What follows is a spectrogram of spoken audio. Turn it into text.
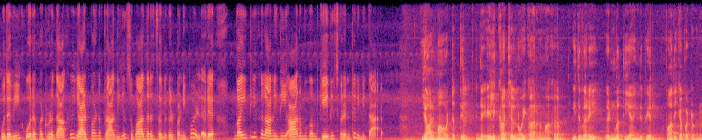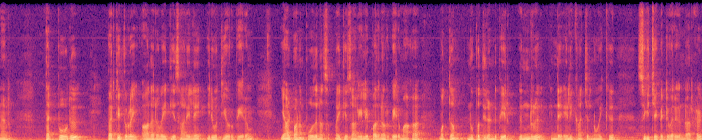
உதவி கோரப்பட்டுள்ளதாக யாழ்ப்பாண பிராந்திய சுகாதார சேவைகள் பணிப்பாளர் வைத்திய கலாநிதி ஆறுமுகம் கேதீஸ்வரன் தெரிவித்தார். யாழ் மாவட்டத்தில் இந்த எலிக்காய்ச்சல் நோய் காரணமாக இதுவரை எண்பத்தி ஐந்து பேர் பாதிக்கப்பட்டுள்ளனர். தற்போது பருத்தித்துறை ஆதார வைத்தியசாலையிலே இருபத்தி ஒரு பேரும் யாழ்ப்பாணம் போதன வைத்தியசாலையிலே பதினோரு பேருமாக மொத்தம் முப்பத்தி ரெண்டு பேர் இன்று இந்த எலிக்காய்ச்சல் நோய்க்கு சிகிச்சை பெற்று வருகின்றார்கள்.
